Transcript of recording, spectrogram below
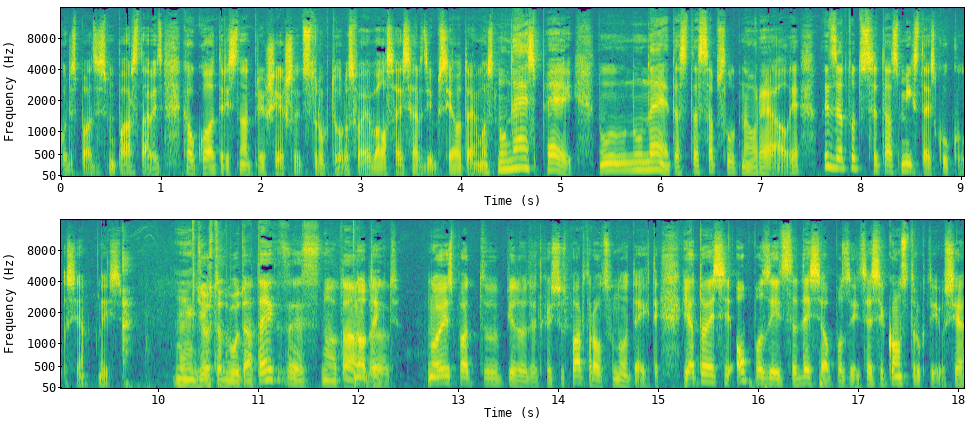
kuras pats esmu pārstāvis, kaut ko atrisināt priekš iekšlietu struktūras vai valsts aizsardzības jautājumos. Nu, nespēju. Nu, nu, nē, tas, tas absolūti nav reāli. Jā. Līdz ar to tas ir tās mīkstais kukulis. Jā, viss. Mm, jūs tad būtu atteikties no tā? Noteikti. Nu, es pat eh, piedodiet, ka es jūs pārtraucu noteikti. Ja tu esi opozīcija, tad esi opozīcija. Esi konstruktīvs. Ja?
